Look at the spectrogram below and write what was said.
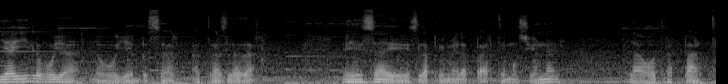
Y ahí lo voy a lo voy a empezar a trasladar. Esa es la primera parte emocional. La otra parte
